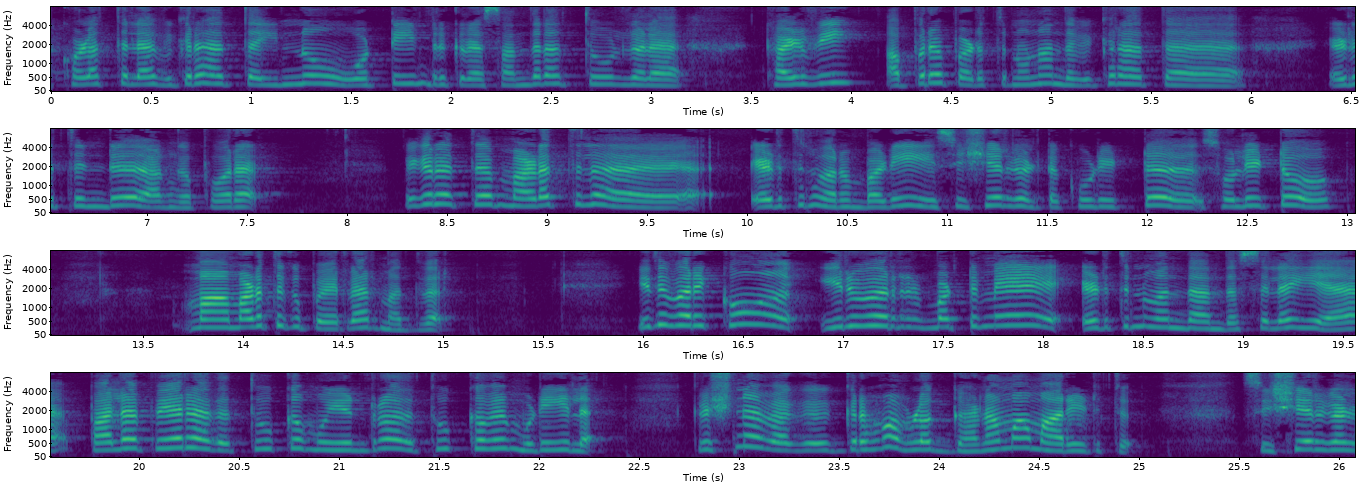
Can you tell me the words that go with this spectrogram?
குளத்தில் விக்கிரகத்தை இன்னும் ஒட்டின்னு இருக்கிற சந்தனத்தூள்களை கழுவி அப்புறப்படுத்தணும்னு அந்த விக்கிரகத்தை எடுத்துட்டு அங்கே போகிறார் விக்கிரகத்தை மடத்தில் எடுத்துன்னு வரும்படி சிஷியர்கள்ட்ட கூட்டிகிட்டு சொல்லிட்டு ம மடத்துக்கு போயிடுறார் மத்வர். இது வரைக்கும் இருவர் மட்டுமே எடுத்துன்னு வந்த அந்த சிலையை பல பேர் அதை தூக்க முயன்றும் அதை தூக்கவே முடியல. கிருஷ்ண விக்கிரகம் அவ்வளோ கனமாக மாறிடுது சிஷ்யர்கள்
